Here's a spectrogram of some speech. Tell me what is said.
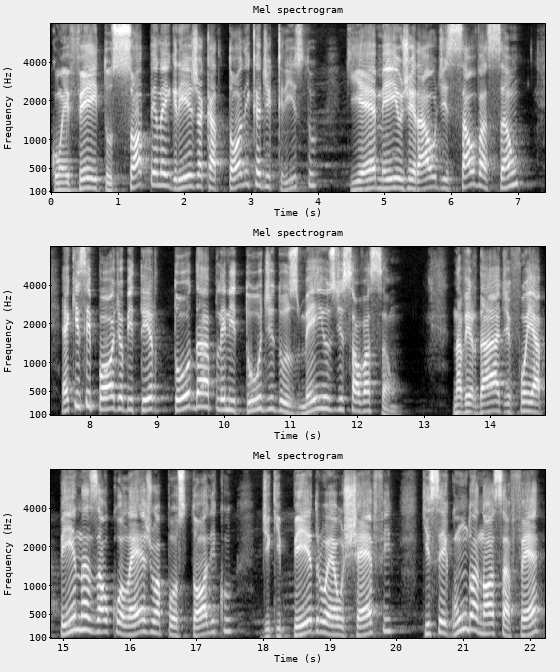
com efeito, só pela Igreja Católica de Cristo, que é meio geral de salvação, é que se pode obter toda a plenitude dos meios de salvação. Na verdade, foi apenas ao colégio apostólico, de que Pedro é o chefe, que, segundo a nossa fé,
